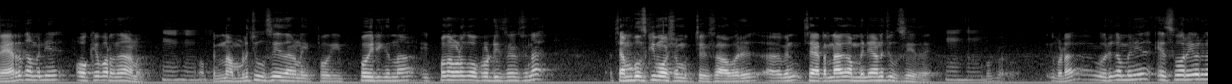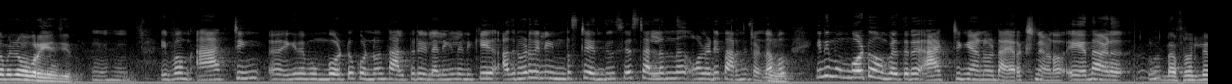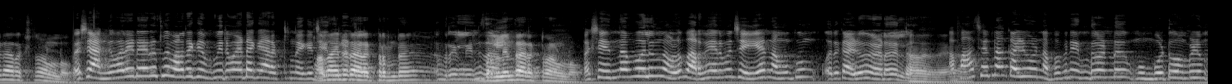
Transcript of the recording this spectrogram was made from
വേറൊരു കമ്പനി ഓക്കെ പറഞ്ഞതാണ്. പിന്നെ നമ്മൾ ചൂസ് ചെയ്തതാണ്. ഇപ്പോൾ ഇപ്പോൾ ഇരിക്കുന്ന ഇപ്പോൾ നമ്മുടെ കോ പ്രൊഡ്യൂസേഴ്സിനെ ചമ്പൂസ്കി മോഷൻ പിക്ചേഴ്സ് അവർ ചേട്ടന്റെ ആ കമ്പനിയാണ് ചൂസ് ചെയ്തത്. ഇവിടെ ഒരു കമ്പനി എസ് പറയുകയും ഒരു കമ്പനി ഓവർ ചെയ്യുകയും ചെയ്തു. ഇപ്പം ആക്ടിങ് ഇങ്ങനെ മുമ്പോട്ട് കൊണ്ടുപോകാൻ താല്പര്യമില്ല. അല്ലെങ്കിൽ എനിക്ക് അതിനോട് വലിയ ഇൻട്രസ്റ്റ് എന്തൂസിയസ്റ്റ് അല്ലെന്ന് ഓൾറെഡി പറഞ്ഞിട്ടുണ്ട്. അപ്പം ഇനി മുമ്പോട്ട് പോകുമ്പോഴത്തേന് ആക്ടിങ് ആണോ ഡയറക്ഷൻ ആണോ ഏതാണ്? ഡെഫിനറ്റ്ലി ഡയറക്ഷൻ ആണല്ലോ. പക്ഷെ അങ്കമാലി ഡയറക്ടറിൽ വളരെ ഗംഭീരമായിട്ട് ക്യാരക്ടറിനെയൊക്കെ ഡയറക്ടറിന്റെ ഡയറക്ടറാണല്ലോ പക്ഷെ എന്നാൽ പോലും നമ്മൾ പറഞ്ഞു തരുമ്പോൾ ചെയ്യാൻ നമുക്കും ഒരു കഴിവ് വേണമല്ലോ. അപ്പൊ ആ ചേട്ടൻ ആ കഴിവുണ്ട്. അപ്പൊ പിന്നെ എന്തുകൊണ്ട് മുമ്പോട്ട് പോകുമ്പോഴും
